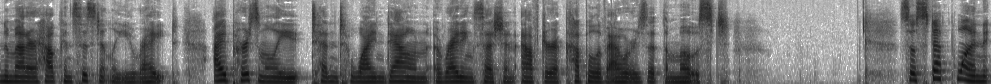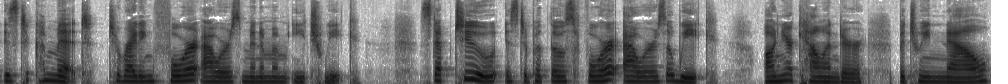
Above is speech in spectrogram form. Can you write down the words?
no matter how consistently you write. I personally tend to wind down a writing session after a couple of hours at the most. So, step one is to commit to writing four hours minimum each week. Step two is to put those four hours a week on your calendar between now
